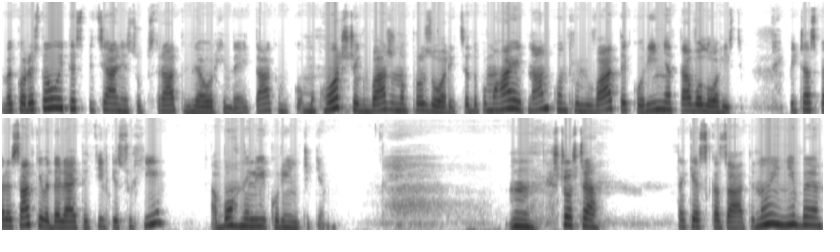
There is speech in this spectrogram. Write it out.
Використовуйте спеціальні субстрати для орхідей. Так? Горщик бажано прозорий. Це допомагає нам контролювати коріння та вологість. Під час пересадки видаляйте тільки сухі або гнилі корінчики. Що ще таке сказати? Ну і ніби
